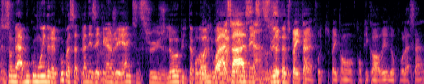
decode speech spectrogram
ça, mais à beaucoup moindre coût parce que ça te prend des écrans géants que tu diffuses là, puis t'as pas besoin Ouais, de louer à la salle, puis ainsi de suite. faut que tu payes, ta- faut que tu payes ton, ton pied carré là, pour la salle.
